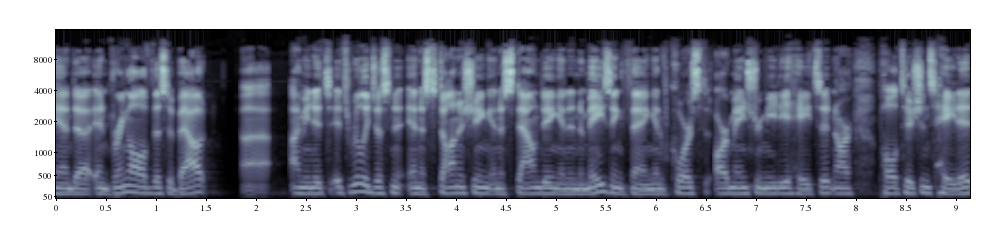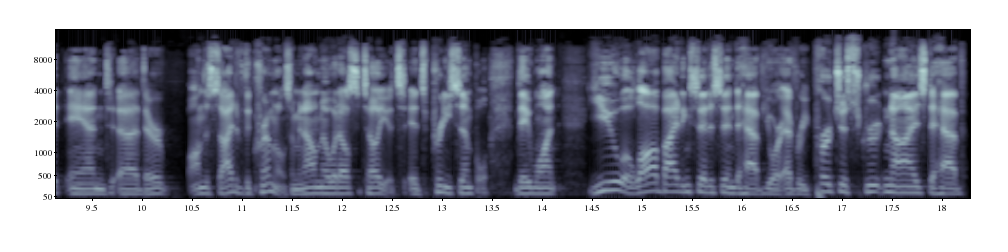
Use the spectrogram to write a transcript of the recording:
and uh, and bring all of this about. Uh, I mean, it's it's really just an, an astonishing and astounding and an amazing thing. And of course, our mainstream media hates it, and our politicians hate it, and uh, they're on the side of the criminals. I mean, I don't know what else to tell you. It's it's pretty simple. They want you, a law-abiding citizen, to have your every purchase scrutinized, to have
